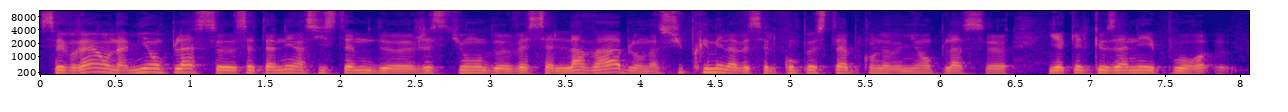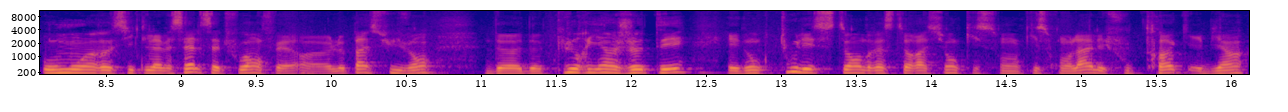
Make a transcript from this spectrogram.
C'est vrai, on a mis en place euh, cette année un système de gestion de vaisselle lavable. On a supprimé la vaisselle compostable qu'on avait mis en place euh, il y a quelques années pour euh, au moins recycler la vaisselle. Cette fois, on fait le pas suivant de, de plus rien jeter. Et donc, tous les stands de restauration qui, seront là, les food trucks, eh bien,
